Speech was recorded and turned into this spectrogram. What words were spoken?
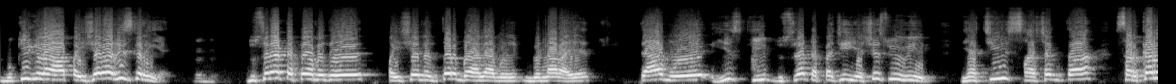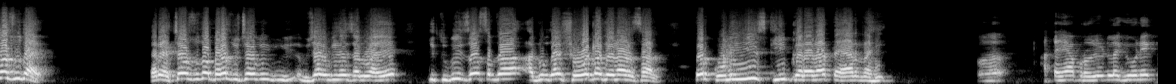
बुकिंगला पैशाला रिस्क नाहीये. दुसऱ्या टप्प्यामध्ये पैसे नंतर मिळाल्यामुळे मिळणार आहेत. त्यामुळे ही स्कीम दुसऱ्या टप्प्याची यशस्वी होईल ह्याची साशंकता सरकारला सुद्धा आहे. कारण याच्यावर सुद्धा बराच विचार विचार विनिमय चालू आहे की तुम्ही जर समजा अनुदान शेवटला देणार असाल तर कोणीही स्कीम करायला तयार नाही. आता ह्या प्रोजेक्टला घेऊन एक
